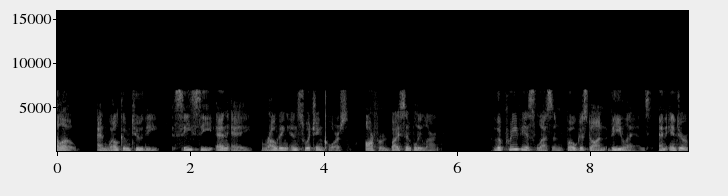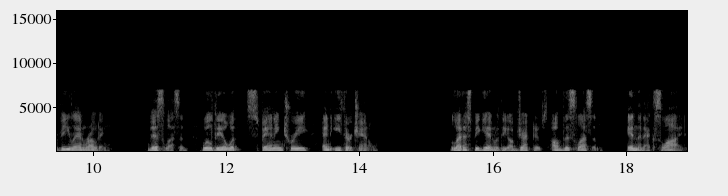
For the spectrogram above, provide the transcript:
Hello, and welcome to the CCNA Routing and Switching course offered by Simplilearn. The previous lesson focused on VLANs and inter-VLAN routing. This lesson will deal with spanning tree and EtherChannel. Let us begin with the objectives of this lesson in the next slide.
